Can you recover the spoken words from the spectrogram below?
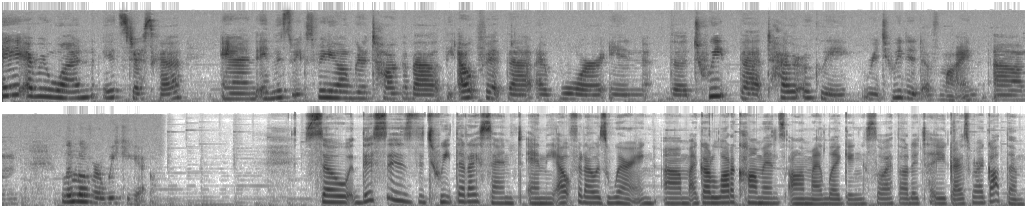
Hey everyone, it's Jessica, and in this week's video I'm going to talk about the outfit that I wore in the tweet that Tyler Oakley retweeted of mine um, a little over a week ago. So this is the tweet that I sent and the outfit I was wearing. Um, I got a lot of comments on my leggings, so I thought I'd tell you guys where I got them.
